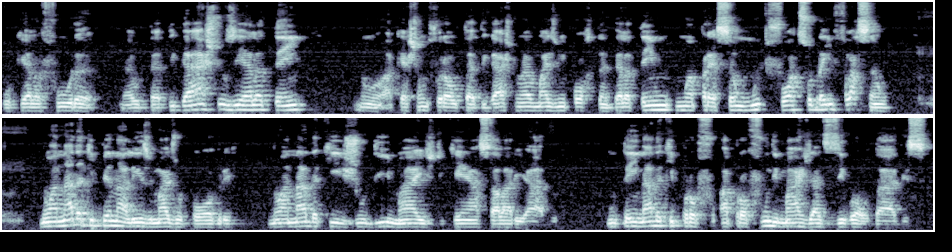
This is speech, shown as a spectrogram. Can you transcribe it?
porque ela fura né, o teto de gastos e ela tem, no, a questão de furar o teto de gastos não é mais o importante, ela tem um, uma pressão muito forte sobre a inflação. Não há nada que penalize mais o pobre, não há nada que judie mais de quem é assalariado, não tem nada que aprofunde mais das desigualdades,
